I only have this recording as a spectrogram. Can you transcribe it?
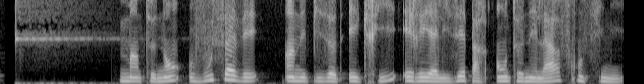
Maintenant, vous savez, un épisode écrit et réalisé par Antonella Francini.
